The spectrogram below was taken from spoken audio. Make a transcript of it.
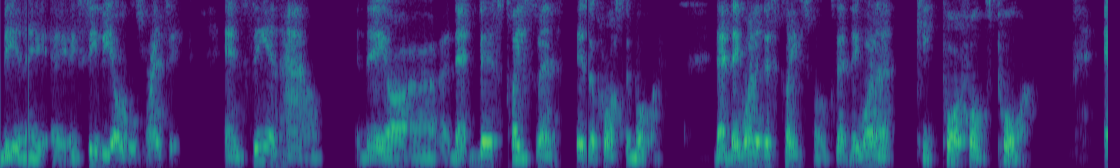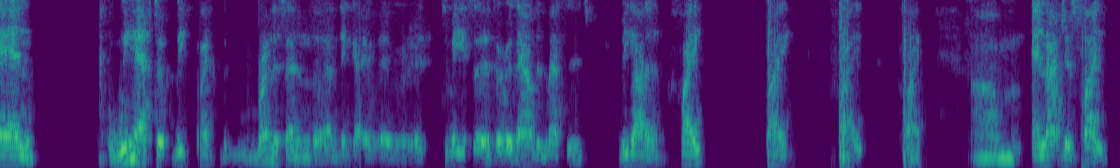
being a, a, a CBO who's renting and seeing how they are, uh, that displacement is across the board, that they want to displace folks, that they want to keep poor folks poor. And we have to, we like Brenda said, and I think it, it, it, to me it's a, it's a resounding message. We gotta fight, fight, fight, fight, um, and not just fight,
